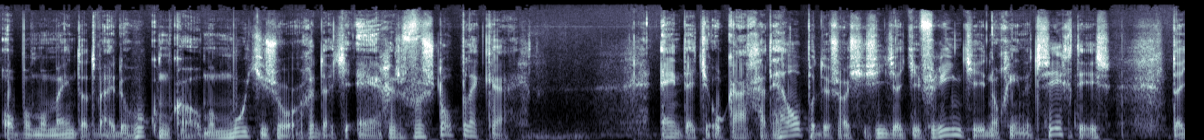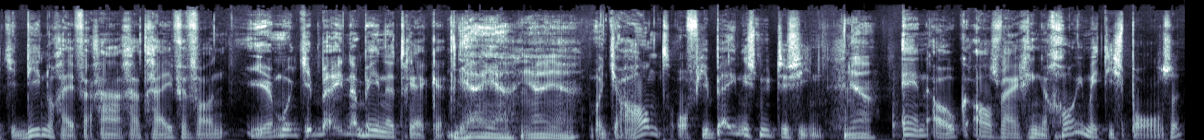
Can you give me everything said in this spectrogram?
op het moment dat wij de hoek omkomen... moet je zorgen dat je ergens een verstopplek krijgt. En dat je elkaar gaat helpen. Dus als je ziet dat je vriendje nog in het zicht is... dat je die nog even aan gaat geven van... je moet je been naar binnen trekken. Ja, ja, ja, ja. Want je hand of je been is nu te zien. Ja. En ook als wij gingen gooien met die sponsen...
